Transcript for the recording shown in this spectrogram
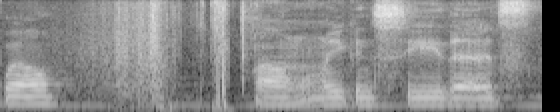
Well, I don't know. You can see that it's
